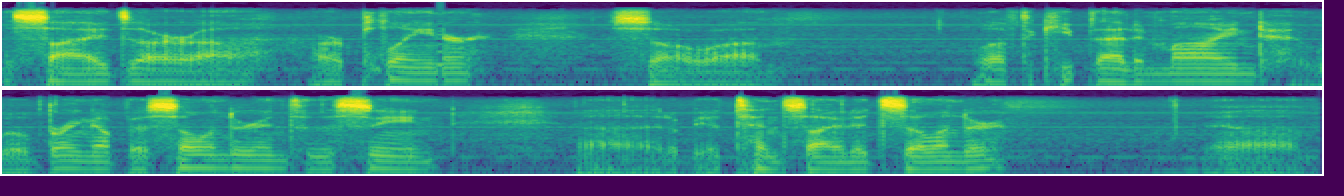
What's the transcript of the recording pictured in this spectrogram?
the sides are uh, are planar so um, we'll have to keep that in mind. We'll bring up a cylinder into the scene. Uh, it'll be a 10-sided cylinder. Um,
